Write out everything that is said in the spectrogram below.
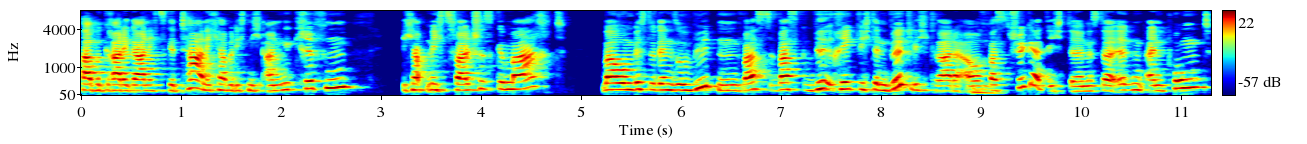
habe gerade gar nichts getan, ich habe dich nicht angegriffen, ich habe nichts Falsches gemacht Warum bist du denn so wütend? Was, was regt dich denn wirklich gerade auf? Mhm. Was triggert dich denn? Ist da irgendein Punkt,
